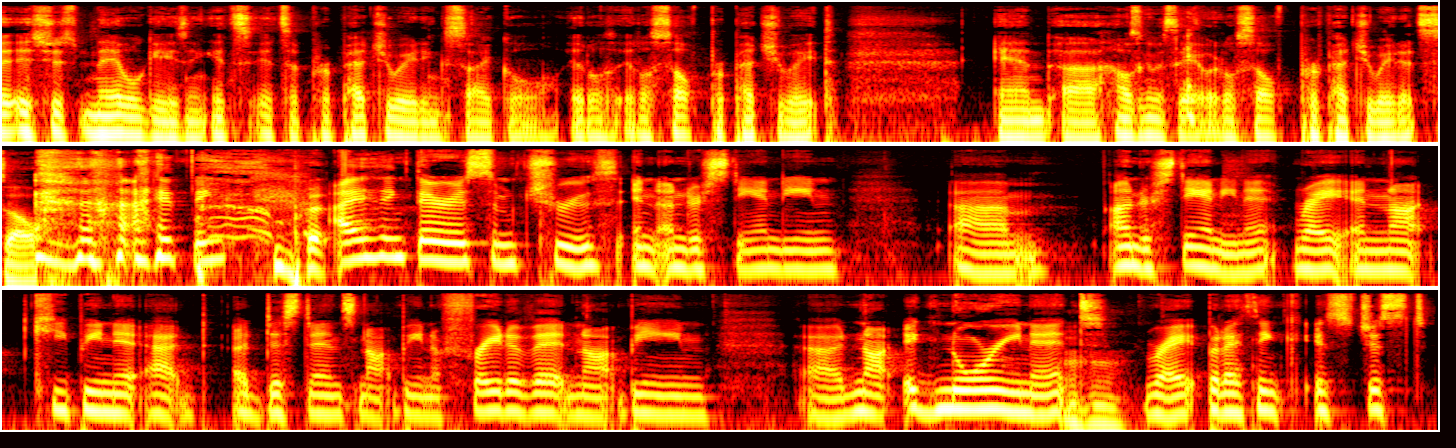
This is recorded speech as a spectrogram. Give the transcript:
it's just navel gazing. It's it's a perpetuating cycle. It'll it'll self perpetuate. And uh, I was going to say it'll self perpetuate itself. I think I think there is some truth in understanding um, understanding it, right, and not keeping it at a distance, not being afraid of it, not being uh, not ignoring it, right. But I think it's just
